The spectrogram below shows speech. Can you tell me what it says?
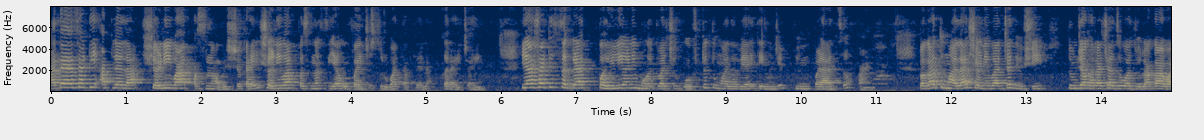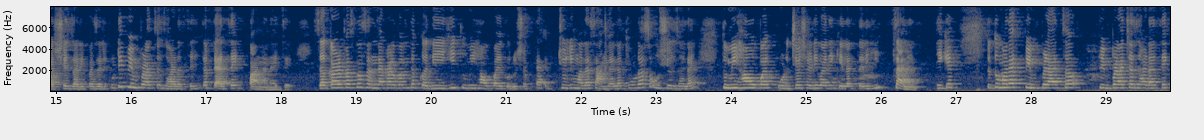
आता यासाठी आपल्याला शनिवार असणं आवश्यक आहे. शनिवारपासूनच या उपायाची सुरुवात आपल्याला करायची आहे. यासाठी सगळ्यात पहिली आणि महत्त्वाची गोष्ट तुम्हाला हवी आहे ते म्हणजे पिंपळाचं पाणी. बघा तुम्हाला शनिवारच्या दिवशी तुमच्या घराच्या आजूबाजूला गावात शेजारी पाजारी कुठे पिंपळाचं झाड असेल तर त्याचं एक पान आणायचं आहे सकाळपासून संध्याकाळपर्यंत कधीही तुम्ही हा उपाय करू शकता. ॲक्च्युली मला सांगायला थोडासा उशीर झाला आहे तुम्ही हा उपाय पुढच्या शनिवारी केलात तरीही चालेल. ठीक आहे? तर तुम्हाला एक पिंपळाचं पिंपळाच्या झाडाचं एक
